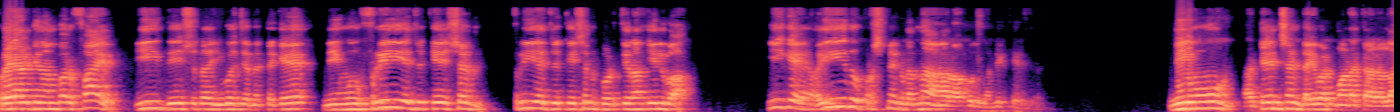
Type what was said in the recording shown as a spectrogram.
ಪ್ರಯಾರಿಟಿ ನಂಬರ್ ಫೈವ್ ಈ ದೇಶದ ಯುವ ಜನತೆಗೆ ನೀವು ಫ್ರೀ ಎಜುಕೇಶನ್ ಫ್ರೀ ಎಜುಕೇಶನ್ ಕೊಡ್ತೀರಾ ಇಲ್ವಾ? ಹೀಗೆ ಐದು ಪ್ರಶ್ನೆಗಳನ್ನ ರಾಹುಲ್ ಗಾಂಧಿ ಕೇಳಿದ್ರು ನೀವು ಅಟೆನ್ಷನ್ ಡೈವರ್ಟ್ ಮಾಡಕ್ಕಾಗಲ್ಲ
